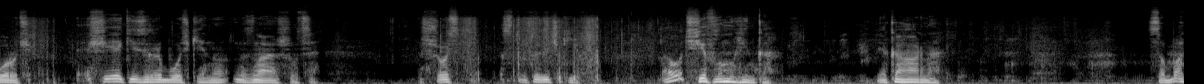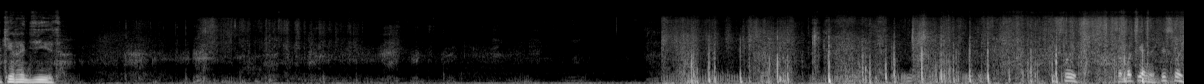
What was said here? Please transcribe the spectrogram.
Поруч ще якісь грибочки, ну не знаю, що це. Щось з трутовичків. А от ще фламулінка. Яка гарна. Собаки радіють. Пішли, собакени, пішли.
